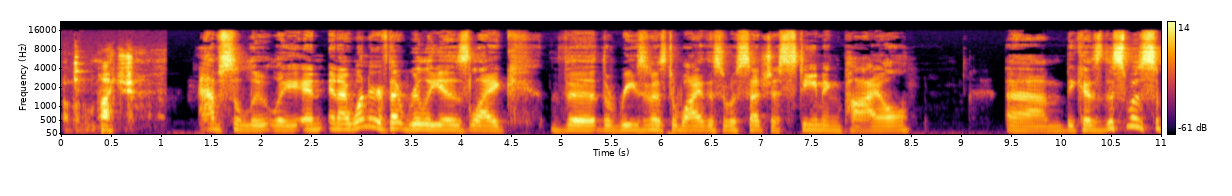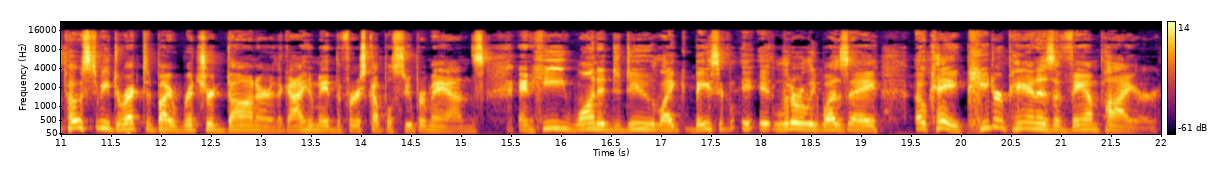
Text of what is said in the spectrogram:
a little much. Absolutely. And and I wonder if that really is like the the reason as to why this was such a steaming pile um, because this was supposed to be directed by Richard Donner, the guy who made the first couple Supermans, and he wanted to do like basically it, it literally was a okay, Peter Pan is a vampire,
